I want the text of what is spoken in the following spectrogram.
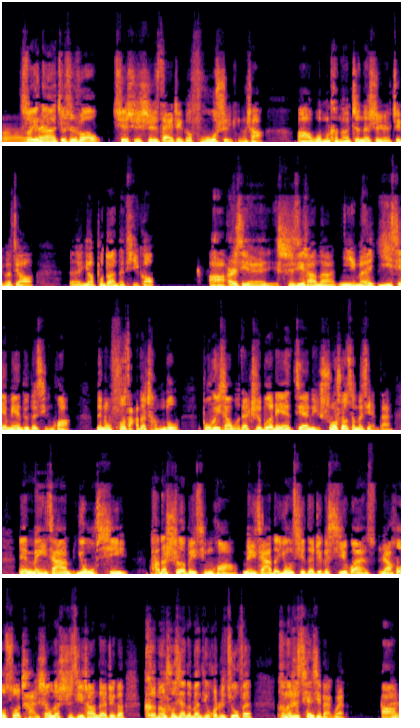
嗯，所以呢，就是说，确实是在这个服务水平上，啊，我们可能真的是这个叫，呃，要不断的提高，啊，而且实际上呢，你们一线面对的情况，那种复杂的程度，不会像我在直播间里说说这么简单，因为每家用气它的设备情况，每家的用气的这个习惯，然后所产生的实际上的这个可能出现的问题或者纠纷，可能是千奇百怪的。啊，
